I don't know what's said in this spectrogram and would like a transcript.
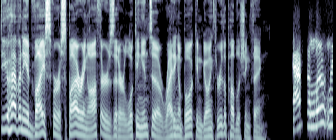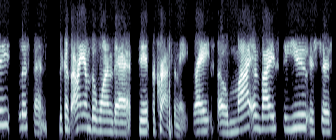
Do you have any advice for aspiring authors that are looking into writing a book and going through the publishing thing? Absolutely. Listen, because I am the one that did procrastinate, right? So my advice to you is just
